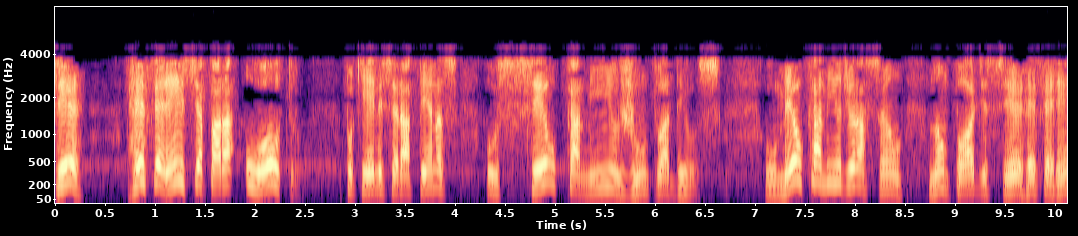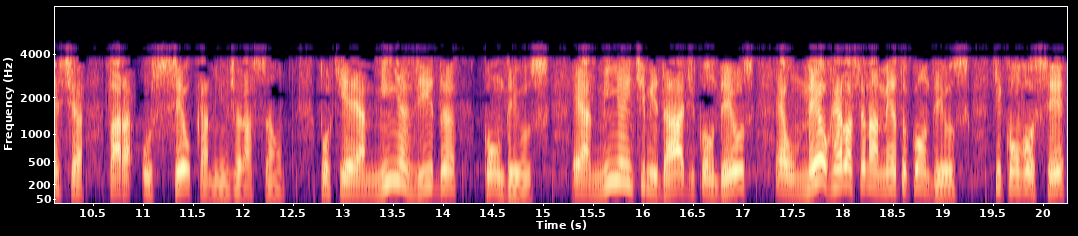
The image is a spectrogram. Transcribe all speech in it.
ser referência para o outro, porque ele será apenas o seu caminho junto a Deus. O meu caminho de oração não pode ser referência para o seu caminho de oração, porque é a minha vida com Deus, é a minha intimidade com Deus, é o meu relacionamento com Deus, que com você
